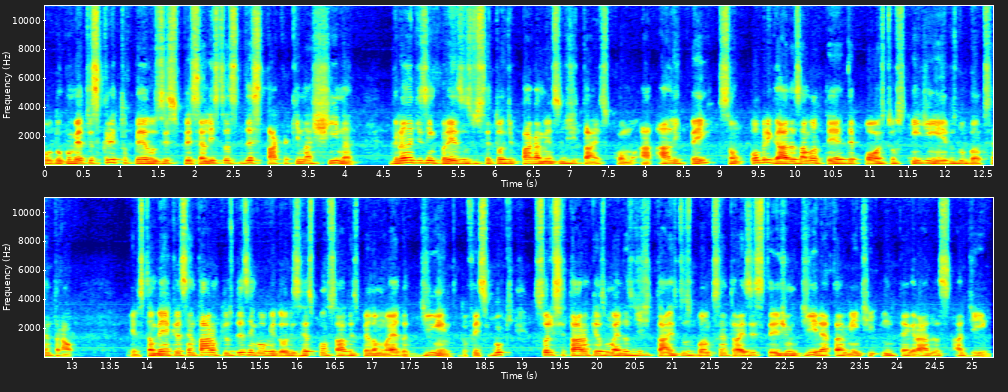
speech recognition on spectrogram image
O documento escrito pelos especialistas destaca que na China, grandes empresas do setor de pagamentos digitais, como a Alipay, são obrigadas a manter depósitos em dinheiros no Banco Central. Eles também acrescentaram que os desenvolvedores responsáveis pela moeda Diem do Facebook solicitaram que as moedas digitais dos bancos centrais estejam diretamente integradas a Diem.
